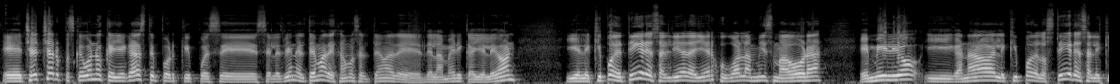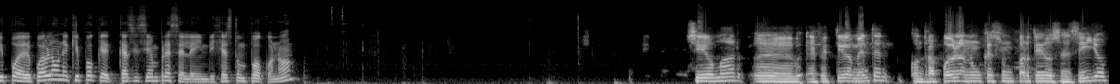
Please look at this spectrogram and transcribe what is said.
Eh, Checher, pues qué bueno que llegaste porque pues eh, se les viene el tema, dejamos el tema de, de la América y el León. Y el equipo de Tigres al día de ayer jugó a la misma hora, Emilio, y ganaba el equipo de los Tigres al equipo del Puebla, un equipo que casi siempre se le indigesta un poco, ¿no? Sí, Omar, eh, efectivamente, contra Puebla nunca es un partido sencillo,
